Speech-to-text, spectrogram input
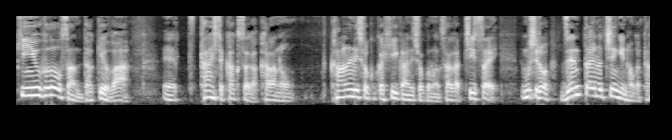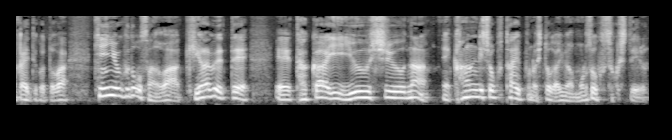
金融不動産だけは、えー、対して格差が、あの、管理職か非管理職の差が小さい。むしろ全体の賃金の方が高いということは、金融不動産は極めて、え、高い優秀な、え、管理職タイプの人が今ものすごく不足している。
